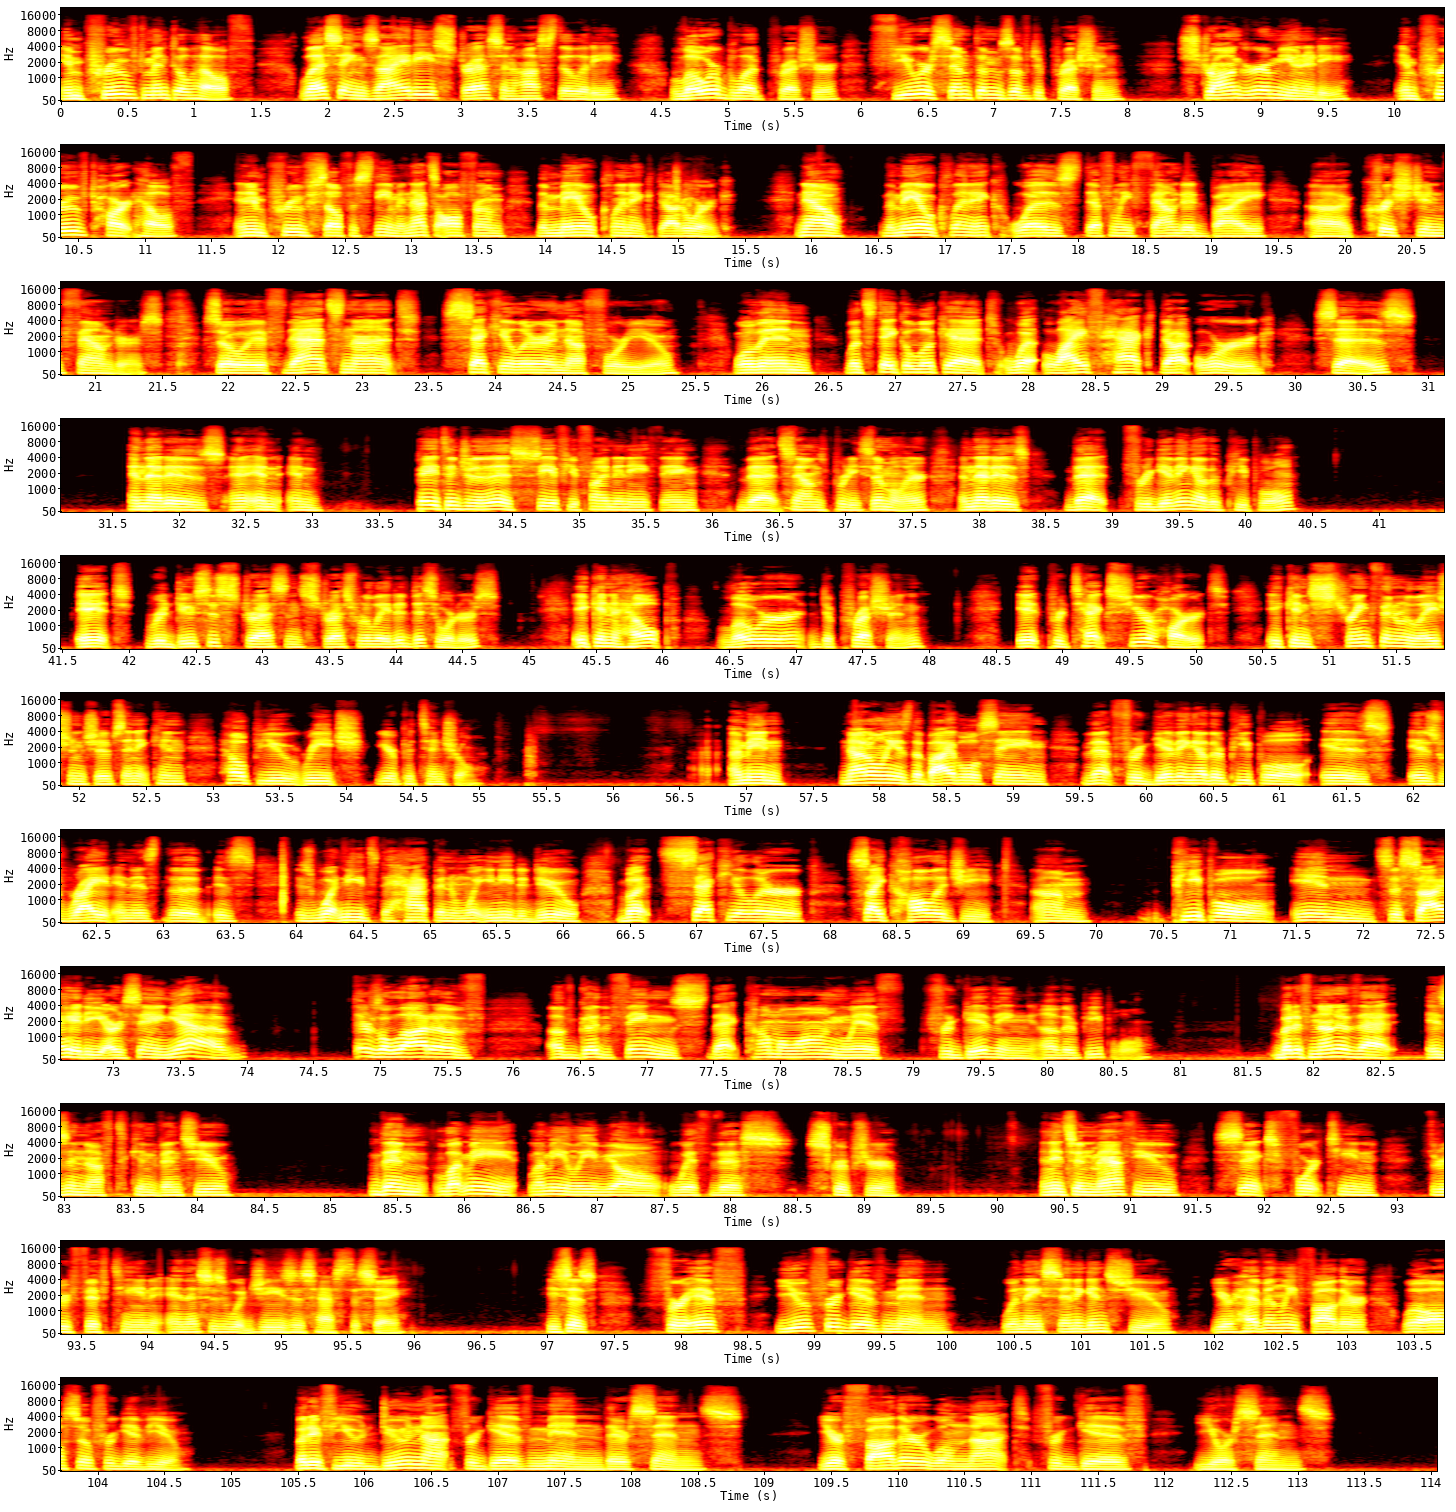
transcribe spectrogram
improved mental health, less anxiety, stress, and hostility, lower blood pressure, fewer symptoms of depression, stronger immunity, improved heart health, and improved self-esteem. And that's all from the mayoclinic.org. Now, the Mayo Clinic was definitely founded by uh, Christian founders. So if that's not secular enough for you, well then let's take a look at what lifehack.org says. And that is, and, and pay attention to this, see if you find anything that sounds pretty similar. And that is that forgiving other people, it reduces stress and stress related disorders. It can help lower depression. It protects your heart. It can strengthen relationships and it can help you reach your potential. I mean, not only is the Bible saying that forgiving other people is is right and is the is is what needs to happen and what you need to do, but secular psychology, um, people in society are saying, yeah, there's a lot of of good things that come along with forgiving other people. But if none of that is enough to convince you, then let me let me leave y'all with this scripture. And it's in Matthew 6, 14 through 15, and this is what Jesus has to say. He says, For if you forgive men when they sin against you, your heavenly Father will also forgive you. But if you do not forgive men their sins, your Father will not forgive your sins.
